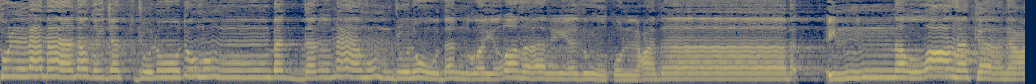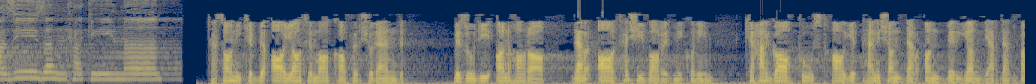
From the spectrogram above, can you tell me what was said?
كلما نضجت جلودهم بدلناهم جلودا غيرها ليذوقوا العذاب. این الله کان عزیزا حکیما کسانی که به آیات ما کافر شدند به زودی آنها را در آتشی وارد می کنیم که هرگاه پوست های تنشان در آن بریان گردد و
